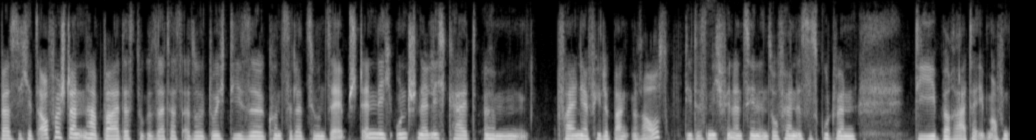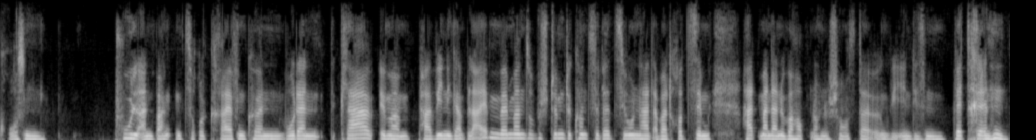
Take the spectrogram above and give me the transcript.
was ich jetzt auch verstanden habe, war, dass du gesagt hast, also durch diese Konstellation selbstständig und Schnelligkeit ähm, fallen ja viele Banken raus, die das nicht finanzieren. Insofern ist es gut, wenn die Berater eben auf einen großen Pool an Banken zurückgreifen können, wo dann klar immer ein paar weniger bleiben, wenn man so bestimmte Konstellationen hat, aber trotzdem hat man dann überhaupt noch eine Chance, da irgendwie in diesem Wettrennen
